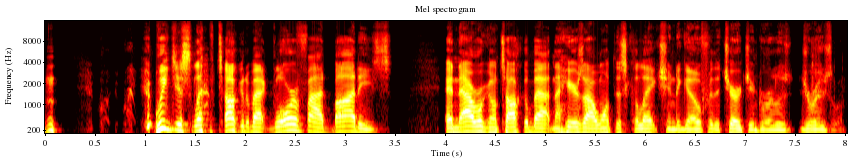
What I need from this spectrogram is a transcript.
we just left talking about glorified bodies and now we're going to talk about now here's how I want this collection to go for the church in Jerusalem.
